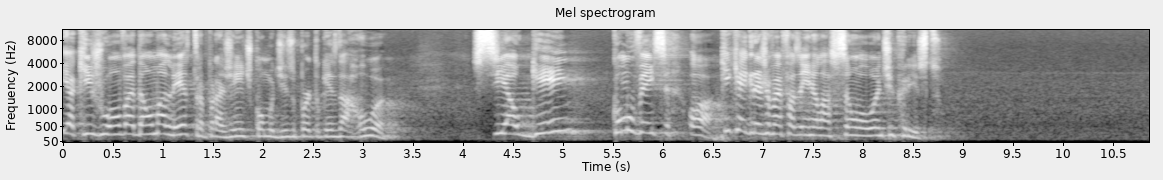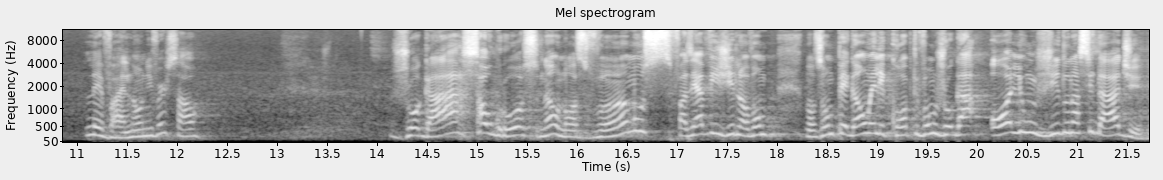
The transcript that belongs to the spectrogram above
E aqui João vai dar uma letra para a gente, como diz o português da rua. Se alguém, como vence, ó, o que a igreja vai fazer em relação ao anticristo? Levar ele na universal jogar sal grosso. Não, nós vamos fazer a vigília, nós vamos, nós vamos pegar um helicóptero e vamos jogar óleo ungido na cidade.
